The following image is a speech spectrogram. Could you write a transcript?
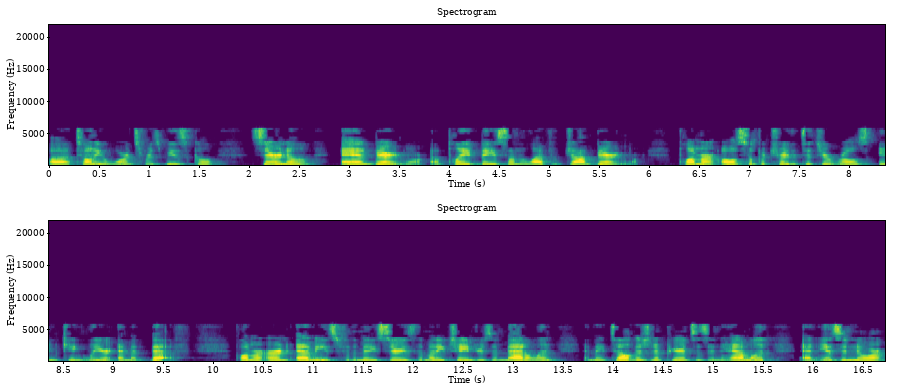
uh, Tony Awards for his musical Cyrano and Barrymore, a play based on the life of John Barrymore. Plummer also portrayed the titular roles in King Lear and Macbeth. Plummer earned Emmys for the miniseries The Money Changers and Madeline and made television appearances in Hamlet and Elsinore,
